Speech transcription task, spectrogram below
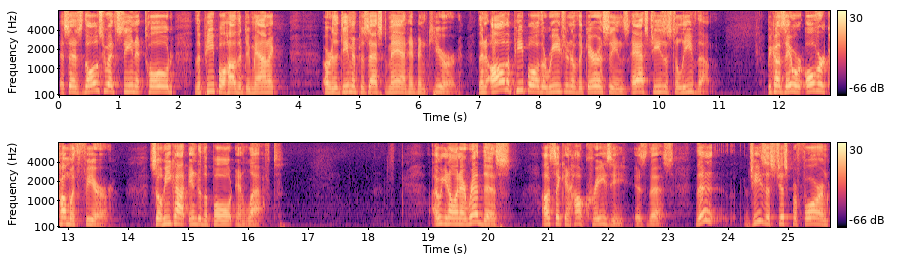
it says, Those who had seen it told the people how the demonic or the demon possessed man had been cured. Then all the people of the region of the Gerasenes asked Jesus to leave them because they were overcome with fear. So he got into the boat and left. You know, when I read this, I was thinking, how crazy is this? this Jesus just performed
